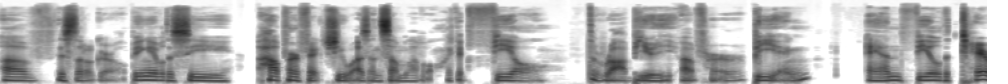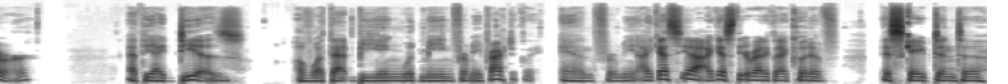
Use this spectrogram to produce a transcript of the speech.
of this little girl, being able to see how perfect she was on some level. I could feel the raw beauty of her being and feel the terror at the ideas of what that being would mean for me practically. And for me, I guess yeah, I guess theoretically I could have escaped into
